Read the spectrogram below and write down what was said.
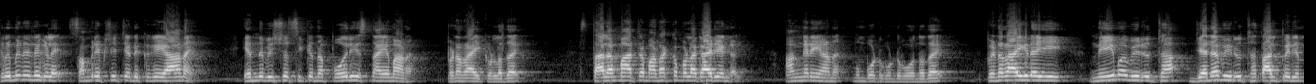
ക്രിമിനലുകളെ സംരക്ഷിച്ചെടുക്കുകയാണ് എന്ന് വിശ്വസിക്കുന്ന പോലീസ് നയമാണ് പിണറായിക്കുള്ളത്. സ്ഥലം മാറ്റം അടക്കമുള്ള കാര്യങ്ങൾ അങ്ങനെയാണ് മുമ്പോട്ട് കൊണ്ടുപോകുന്നത്. പിണറായിയുടെ ഈ നിയമവിരുദ്ധ ജനവിരുദ്ധ താല്പര്യം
